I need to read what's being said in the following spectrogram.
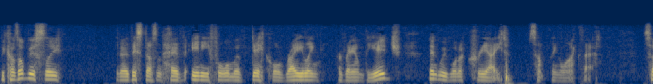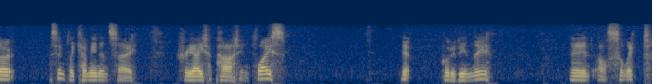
because obviously, you know, this doesn't have any form of deck or railing around the edge, and we want to create something like that. So I simply come in and say, create a part in place. Yep, put it in there. And I'll select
